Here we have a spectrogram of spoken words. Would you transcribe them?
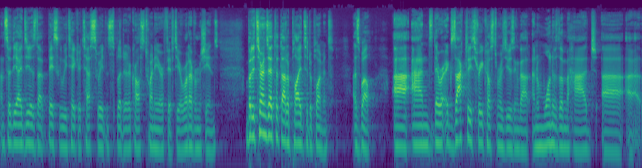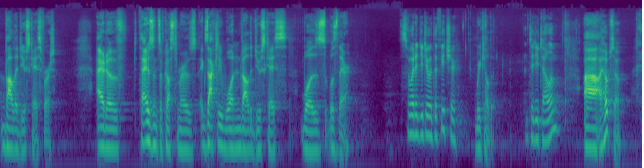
and so the idea is that basically we take your test suite and split it across twenty or fifty or whatever machines. But it turns out that that applied to deployment as well, uh, and there were exactly three customers using that, and one of them had uh, a valid use case for it. Out of thousands of customers, exactly one valid use case was was there. So, what did you do with the feature? We killed it. Did you tell them? Uh, I hope so.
